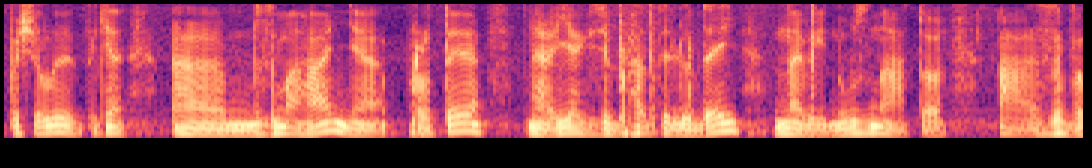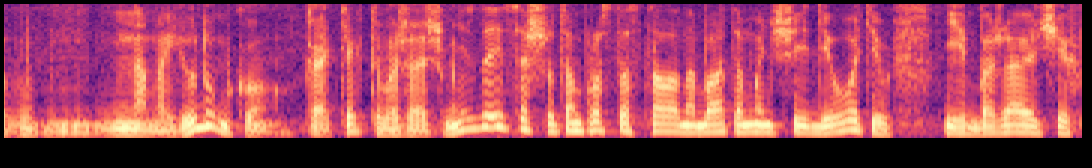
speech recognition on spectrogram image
почали таке а, змагання про те, е, як зібрати людей на війну з НАТО? А з на мою думку, Катя, як ти вважаєш, мені здається, що там просто стало набагато менше ідіотів і бажаючих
